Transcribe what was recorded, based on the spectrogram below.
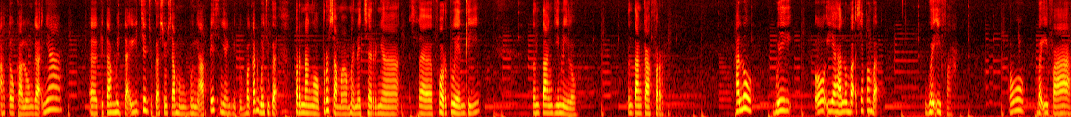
Atau kalau enggaknya uh, kita minta izin juga susah menghubungi artisnya gitu. Bahkan gue juga pernah ngobrol sama manajernya uh, 420 tentang gini loh tentang cover. Halo gue oh iya halo mbak siapa mbak? Gue Iva. Oh mbak Iva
